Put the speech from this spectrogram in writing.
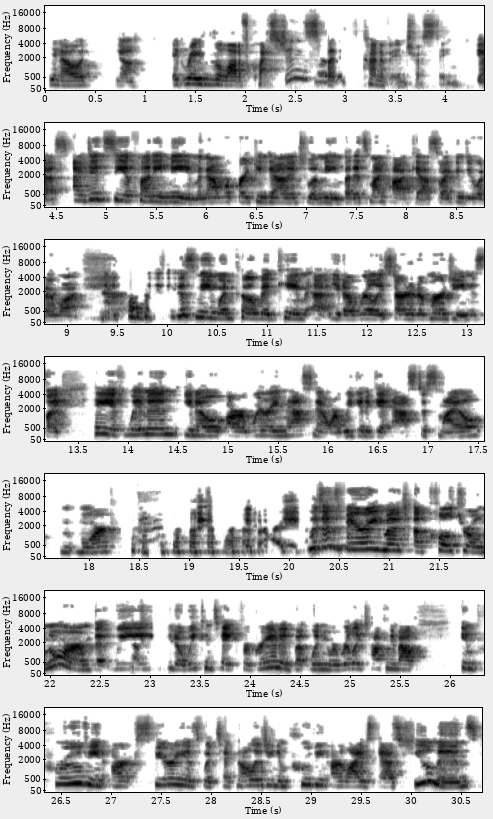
you know, yeah it raises a lot of questions, but it's kind of interesting. Yes, I did see a funny meme, and now we're breaking down into a meme, but it's my podcast, so I can do what I want. this meme when COVID came, uh, you know, really started emerging. It's like, hey, if women, you know, are wearing masks now, are we going to get asked to smile more? This is very much a cultural norm that we, you know, we can take for granted. But when you were really talking about improving our experience with technology and improving our lives as humans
